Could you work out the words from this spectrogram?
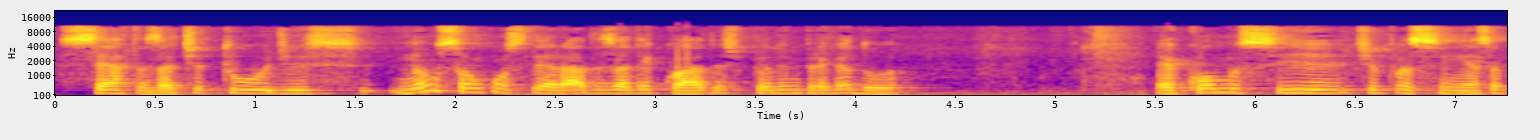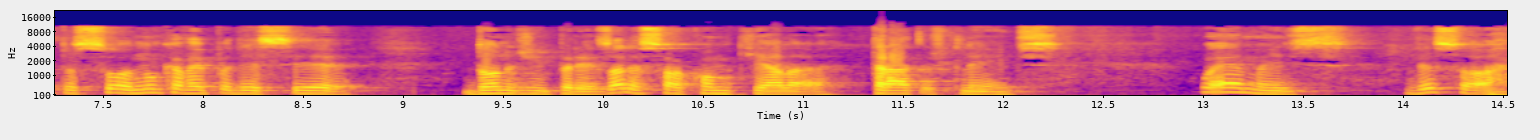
certas atitudes não são consideradas adequadas pelo empregador. É como se, tipo assim, essa pessoa nunca vai poder ser dono de empresa. Olha só como que ela trata os clientes. Ué, mas Vê só.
